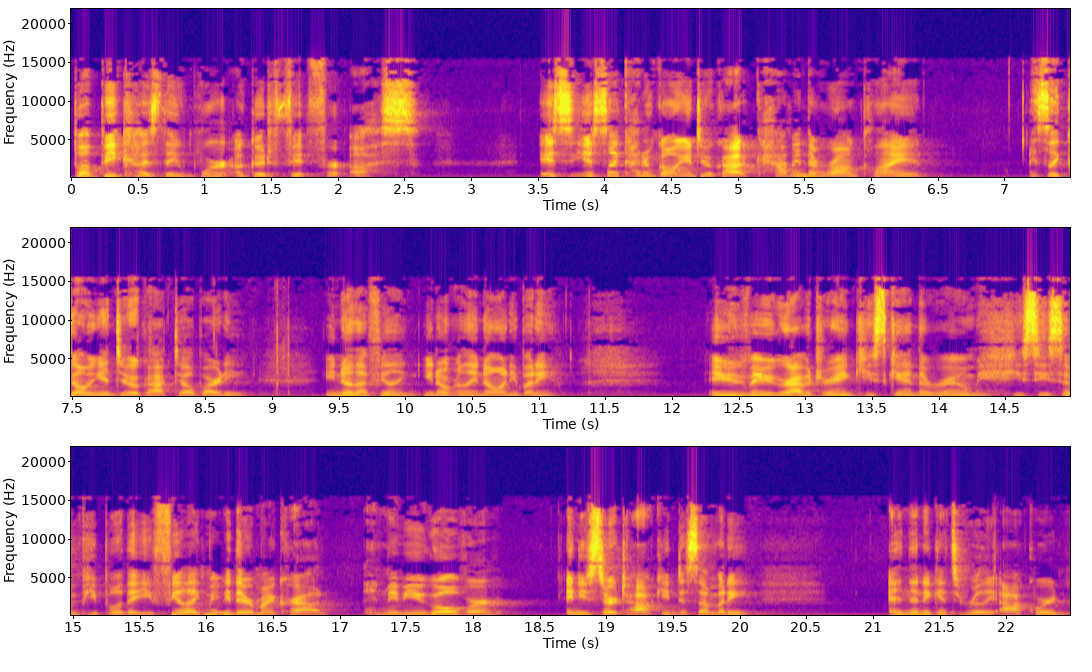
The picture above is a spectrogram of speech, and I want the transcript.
but because they weren't a good fit for us. It's it's like kind of going into a co- having the wrong client. It's like going into a cocktail party. You know that feeling? You don't really know anybody and you maybe grab a drink, you scan the room, you see some people that you feel like maybe they're my crowd. And maybe you go over and you start talking to somebody, and then it gets really awkward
